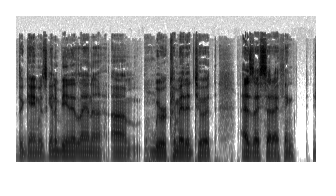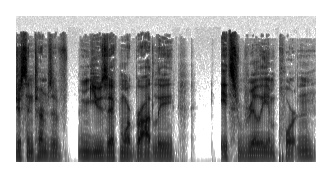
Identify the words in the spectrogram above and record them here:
the game was going to be in Atlanta, um, we were committed to it. As I said, I think just in terms of music more broadly, it's really important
